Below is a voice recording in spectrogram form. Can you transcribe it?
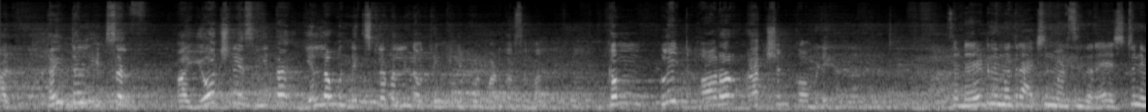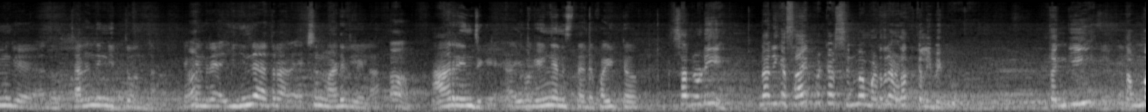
ಆ ಟೈಟಲ್ ಇಟ್ ಸೆಲ್ಫ್ ಆ ಯೋಚನೆ ಸಹಿತ ಎಲ್ಲವೂ ನೆಕ್ಸ್ಟ್ ಲೆವೆಲ್ಲಿ ನಾವು ಥಿಂಕಿಂಗ್ ಇಟ್ಕೊಂಡು ಮಾಡ್ತಾರೆ cinema complete horror action comedy sir director ನಿಮ್ಮ ಹತ್ರ ಆಕ್ಷನ್ ಮಾಡಿಸಿದ್ದಾರೆ. ಎಷ್ಟು ನಿಮಗೆ ಅದು ಚಾಲೆಂಜಿಂಗ್ ಇತ್ತು ಅಂತ? ಯಾಕಂದ್ರೆ ಈ ಹಿಂದೆ ಹತ್ರ ಆಕ್ಷನ್ ಮಾಡಿರಲಿಲ್ಲ. ಆ ರೇಂಜ್ಗೆ ಇವಾಗ ಹೆಂಗೆ ಅನಿಸ್ತಾ ಇದೆ ಫೈಟ್ ಸರ್ ನೋಡಿ ನಾನೀಗ ಸಾಯಿ ಪ್ರಕಾಶ್ ಸಿನಿಮಾ ಮಾಡಿದ್ರೆ ಅಳದ್ ಕಲಿಬೇಕು. ತಂಗಿ ತಮ್ಮ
